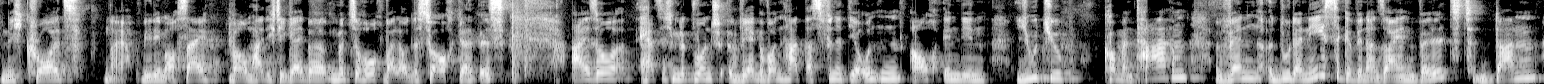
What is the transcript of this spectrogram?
Nicht Crawls, naja, wie dem auch sei. Warum halte ich die gelbe Mütze hoch? Weil Audisto auch gelb ist. Also herzlichen Glückwunsch. Wer gewonnen hat, das findet ihr unten auch in den YouTube Kommentaren. Wenn du der nächste Gewinner sein willst, dann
